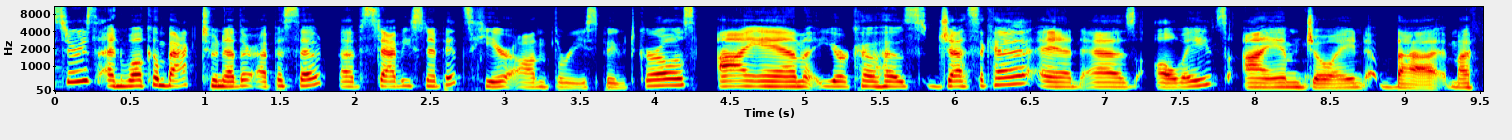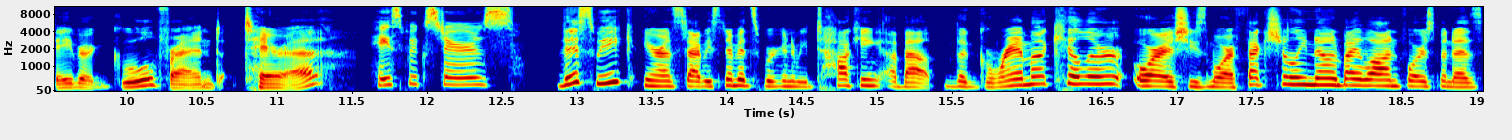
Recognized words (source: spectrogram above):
Spooksters, and welcome back to another episode of Stabby Snippets here on Three Spooked Girls. I am your co host, Jessica, and as always, I am joined by my favorite ghoul friend, Tara. Hey, Spooksters. This week here on Stabby Snippets, we're going to be talking about the Grandma Killer, or as she's more affectionately known by law enforcement as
